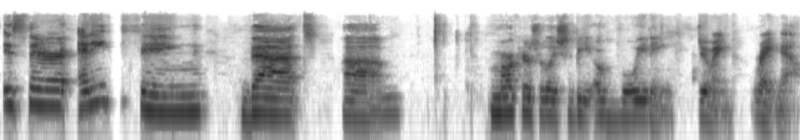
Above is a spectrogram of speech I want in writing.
is there anything that um, marketers really should be avoiding doing right now?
